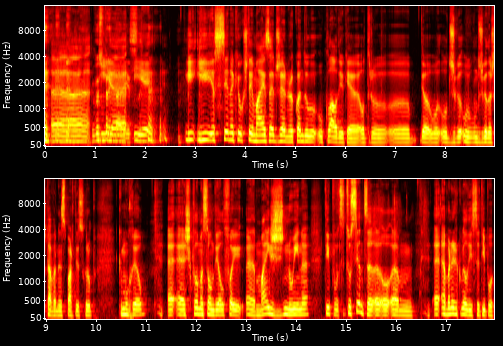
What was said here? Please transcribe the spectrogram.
Uh, Eu vou espreitar e, isso. E, é- e- e a cena que eu gostei mais é de género quando o Cláudio, que é outro uh, o- o um dos jogadores que estava nesse parte desse grupo, que morreu, a, a exclamação dele foi a mais genuína. Tipo, tu sentes a, a- a- maneira como ele disse, tipo,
